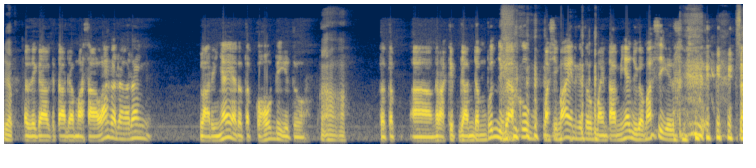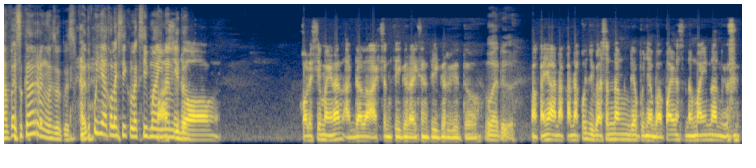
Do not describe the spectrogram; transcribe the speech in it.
Yap. Ketika kita ada masalah kadang-kadang larinya ya tetap ke hobi gitu. Ah. tetap uh, ngerakit Gundam pun juga aku masih main gitu main Tamiya juga masih gitu Sampai sekarang Mas Bagus. Berarti punya koleksi-koleksi mainan masih gitu. dong koleksi mainan adalah action figure action figure gitu Waduh. makanya anak-anakku juga seneng dia punya bapak yang seneng mainan gitu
